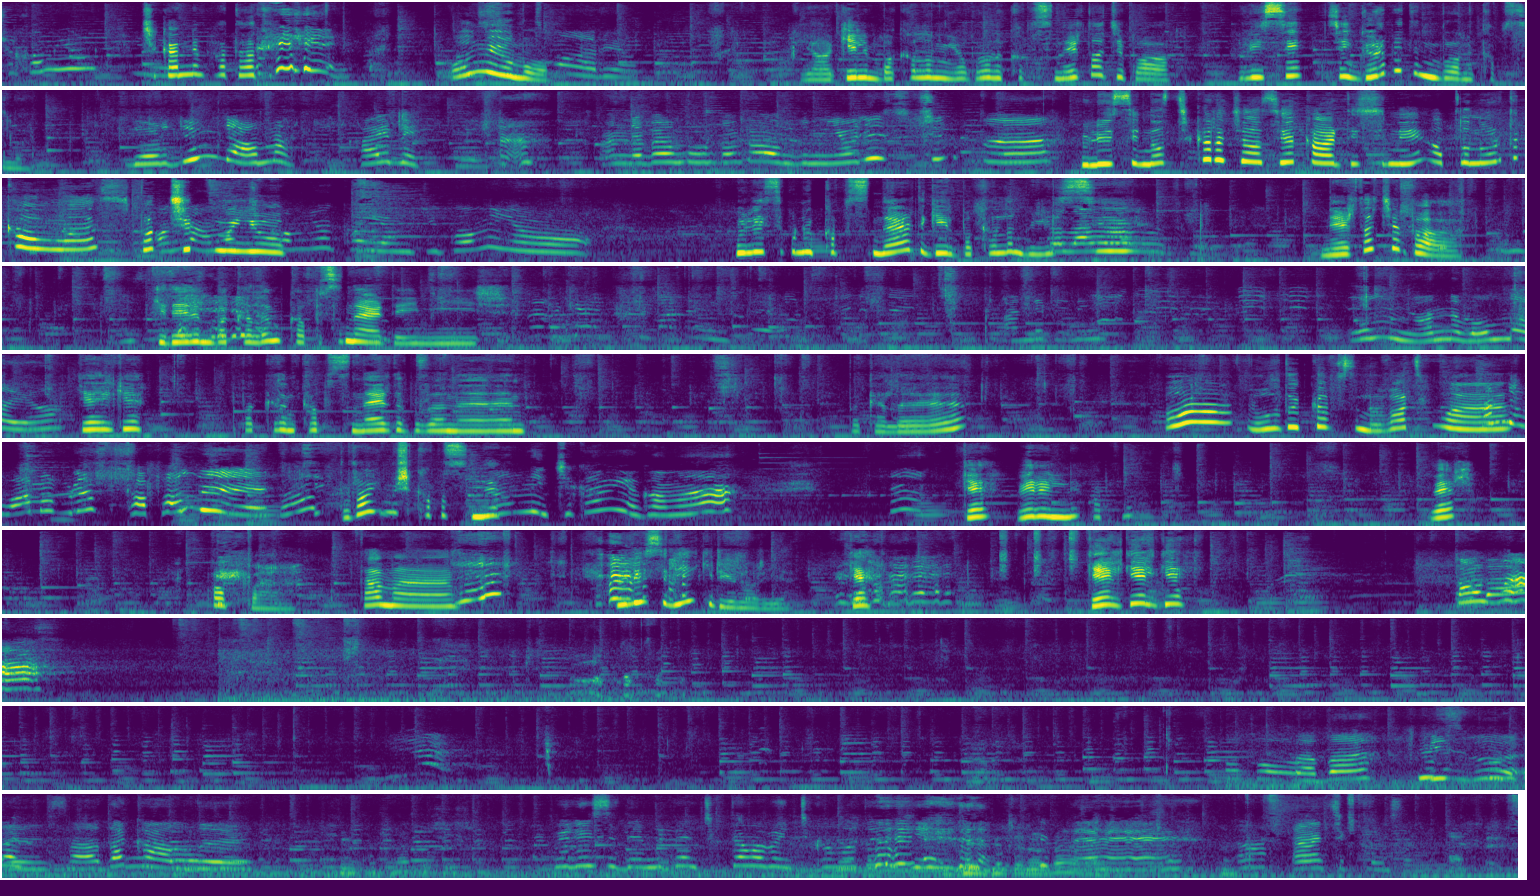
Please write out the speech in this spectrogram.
Çıkamıyorum. Çık annem hadi hadi. Olmuyor mu? Ağrıyor. Ya gelin bakalım ya buranın kapısı nerede acaba? Hulusi sen görmedin mi buranın kapısını? Gördüm de ama kaybetti. Anne ben burada kaldım. Yöresi çıktı. Hulusi nasıl çıkaracağız ya kardeşini? Ablan orada kalmış. Bak Anne, çıkmıyor. Ama çıkamıyor kayam çıkamıyor. Hulusi bunun kapısı nerede? Gel bakalım Hulusi. Nerede acaba? Gidelim bakalım kapısı neredeymiş. Olmuyor anne vallahi ya. Gel gel. Bakalım kapısı nerede buranın? Bakalım. Aa, bulduk kapısını Fatma. Anne ama burası kapalı. Buraymış kapısı ne? Anne çıkamıyor ama. Gel ver elini Fatma. Ver. Hoppa. Tamam. Hulusi niye giriyorsun oraya? Gel. Gel gel gel. Baba, biz bu sağda kaldık. Birisi demirden çıktı ama ben çıkamadım ki. Hemen çıktım sana. Aferin.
